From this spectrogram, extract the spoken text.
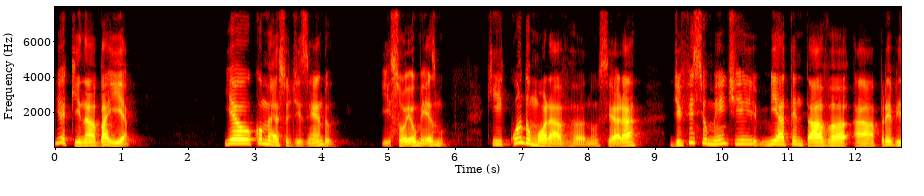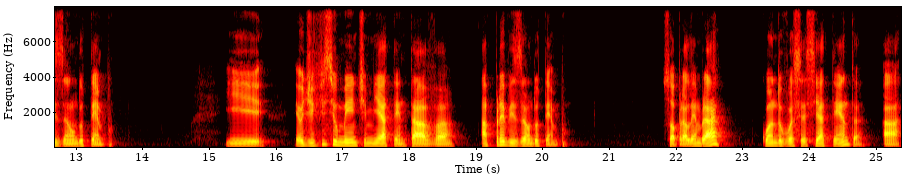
e aqui na Bahia. E eu começo dizendo, e sou eu mesmo, que quando morava no Ceará, dificilmente me atentava à previsão do tempo. E eu dificilmente me atentava à previsão do tempo. Só para lembrar, quando você se atenta a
